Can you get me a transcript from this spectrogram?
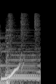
응?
